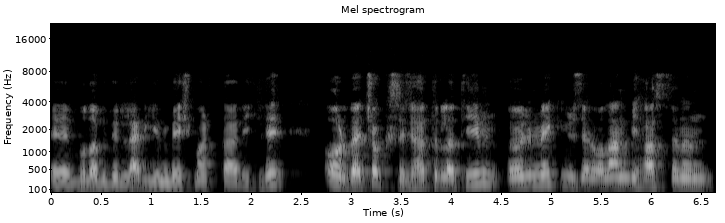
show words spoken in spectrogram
e, bulabilirler 25 Mart tarihli. Orada çok kısaca hatırlatayım. Ölmek üzere olan bir hastanın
